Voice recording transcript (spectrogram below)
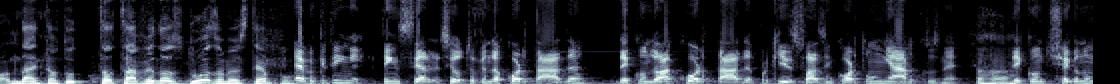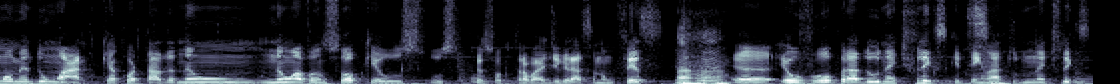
Versão... Não, então tu, tu tá vendo as duas ao mesmo tempo? É, porque tem, tem certo. Assim, eu tô vendo a cortada, daí quando a cortada, porque eles fazem, cortam em arcos, né? Aham. Daí quando chega no momento de um arco que a cortada não, não avançou, porque os, os pessoal que trabalha de graça não fez, Aham. eh, eu vou pra do Netflix, que tem lá tudo no Netflix.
